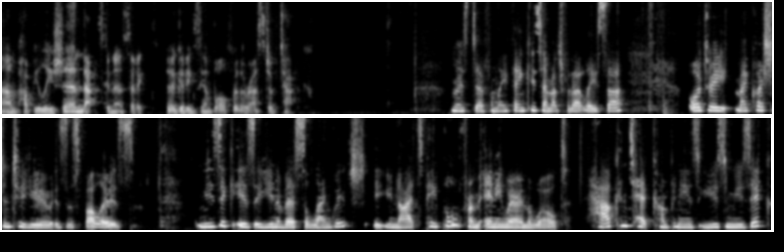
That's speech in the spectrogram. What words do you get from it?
um, population, that's going to set a, a good example for the rest of tech. Most definitely. Thank you so much for that, Lisa. Audrey, my question to you is as follows. Music is a universal language. It unites people from anywhere in the world. How can tech companies use music,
